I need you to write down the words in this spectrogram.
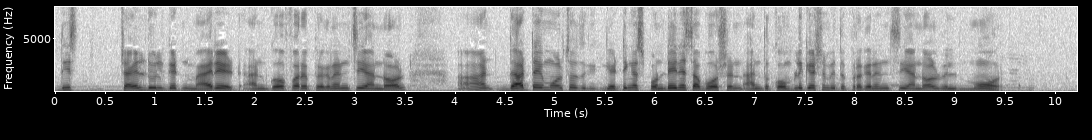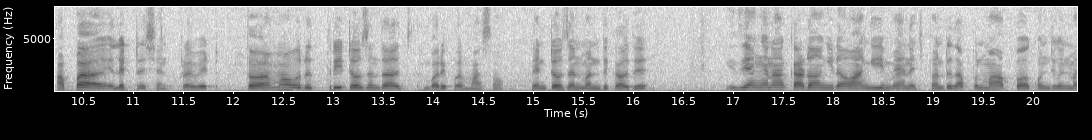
this child will get married and go for a pregnancy and all and that time also the getting a spontaneous abortion and the complication with the pregnancy and all will more அப்பா எலக்ட்ரிஷியன் ப்ரைவேட் தோரமாக ஒரு த்ரீ தௌசண்ட் தான் சம்பாதிப்பார் மாதம் டென் தௌசண்ட் மந்த்துக்காகுது इतना कड़वा वांगी मैनज पड़े अपरमा अंजुम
